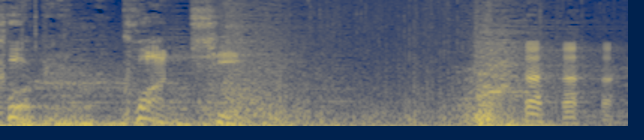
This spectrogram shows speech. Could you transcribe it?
Scorpion Quan Chi.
